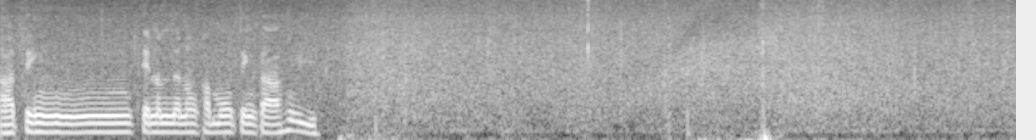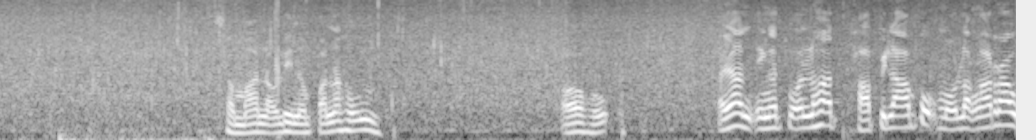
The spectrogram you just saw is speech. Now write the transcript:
ating tinamnan ng kamuting kahoy. Sama na uli ng panahon. Oho. Ayan, ingat po ang lahat. Happy lang po, maulang araw.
